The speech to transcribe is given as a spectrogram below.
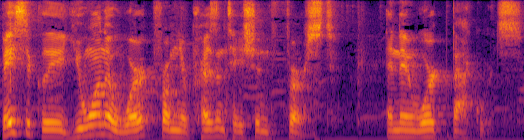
basically, you want to work from your presentation first and then work backwards.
